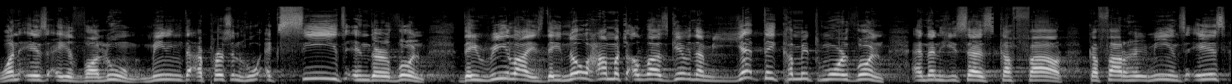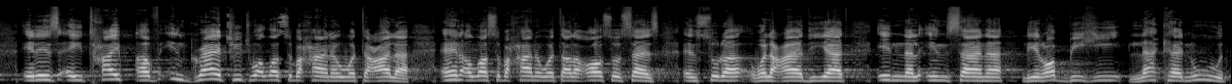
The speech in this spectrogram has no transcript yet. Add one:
One is a dhaloom, meaning that a person who exceeds in their dhulm. They realize, they know how much Allah has given them, yet they commit more dhulm. And then he says, kafar. Kafar means is, it is a type of ingratitude to Allah subhanahu wa ta'ala. And Allah subhanahu wa ta'ala also says in Surah Wal-Adiyat, Innal insana li rabbihi lakanud.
